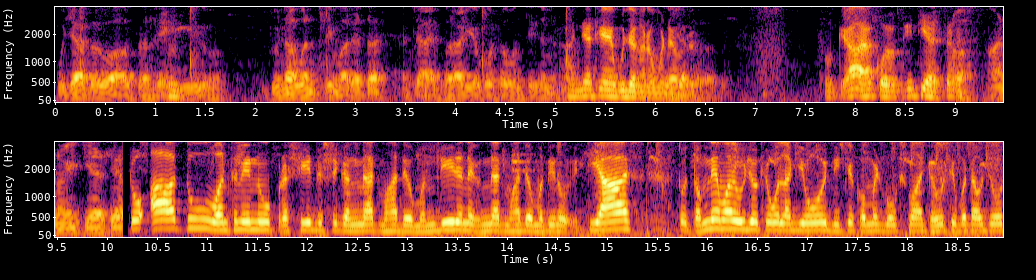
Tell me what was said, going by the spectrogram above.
પૂજા કરવા આવતા એટલે એ જૂના વંથલીમાં રહેતા એટલે આ ભરાડીઓ કોટો વંથલી છે ને. અહીંયાથી અહીંયા પૂજા કરવા માટે પૂજા આવે કરવા આવતા. ઓકે આ ઇતિહાસ છે આનો ઇતિહાસ છે. તો આ હતું વંથલીનું પ્રસિદ્ધ શ્રી ગંગનાથ મહાદેવ મંદિર અને ગંગનાથ મહાદેવ મંદિરનો ઇતિહાસ. તો તમને મારો વીડિયો કેવો લાગ્યો હોય નીચે કોમેન્ટ બોક્સમાં જરૂરથી બતાવજો.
